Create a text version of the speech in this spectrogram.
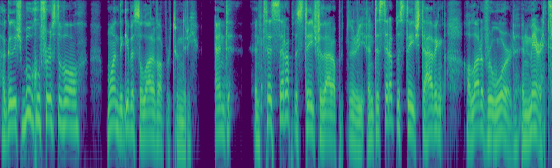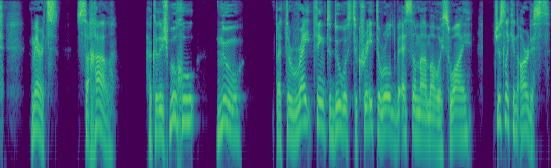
HaKadosh Baruch Hu, first of all, wanted to give us a lot of opportunity. And and to set up the stage for that opportunity and to set up the stage to having a lot of reward and merit, merits, sachar, HaKadosh Baruch Hu knew that the right thing to do was to create the world be'eser ma'amaros. Why? Just like an artist,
